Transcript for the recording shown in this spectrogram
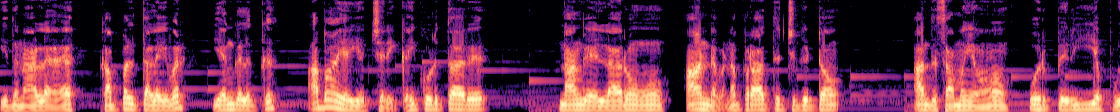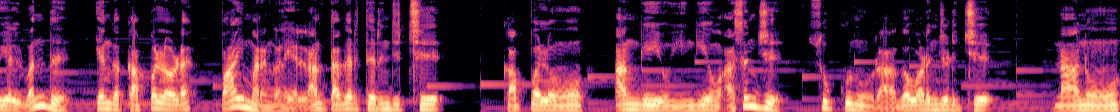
இதனால கப்பல் தலைவர் எங்களுக்கு அபாய எச்சரிக்கை கொடுத்தாரு. நாங்க எல்லாரும் ஆண்டவனை பிரார்த்திச்சுக்கிட்டோம். அந்த சமயம் ஒரு பெரிய புயல் வந்து எங்க கப்பலோட பாய்மரங்களை எல்லாம் தகர்த்தெறிஞ்சிச்சு. கப்பலும் அங்கேயும் இங்கேயும் அசைஞ்சு சுக்குநூறாக உடஞ்சிடுச்சு. நானும்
